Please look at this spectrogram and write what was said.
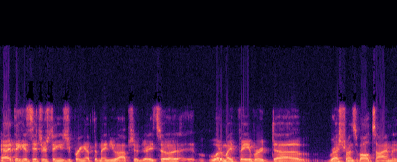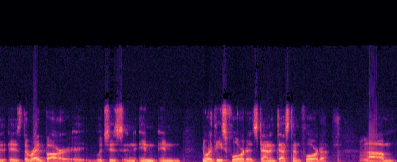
And I think it's interesting as you bring up the menu option, right? So, uh, one of my favorite uh, restaurants of all time is, is, the Red Bar, which is in, in, in Northeast Florida. It's down in Destin, Florida. Mm-hmm. Um,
